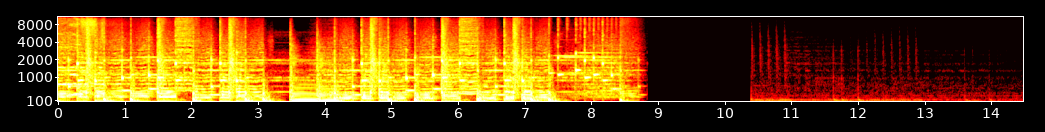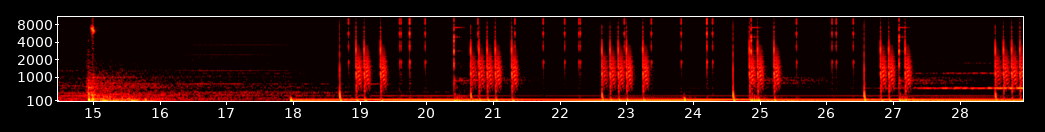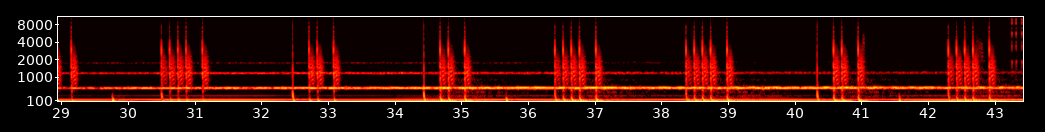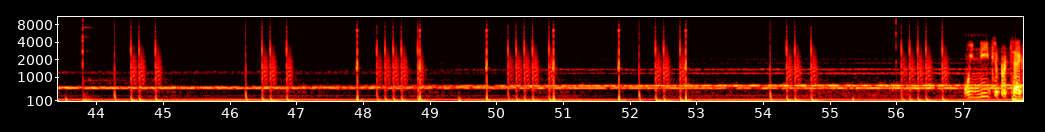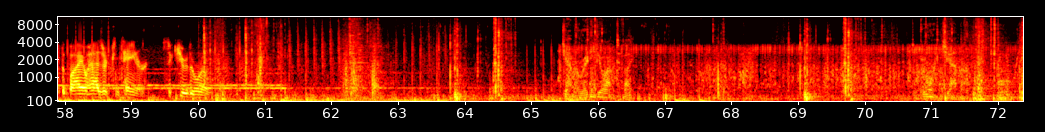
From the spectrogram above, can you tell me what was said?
We need to protect the biohazard container. Secure the room. Jammer ready to activate. Deploying jammer.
